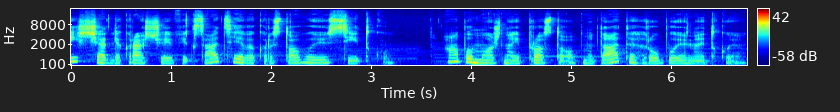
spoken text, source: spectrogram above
І ще для кращої фіксації використовую сітку, або можна і просто обмотати грубою ниткою.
